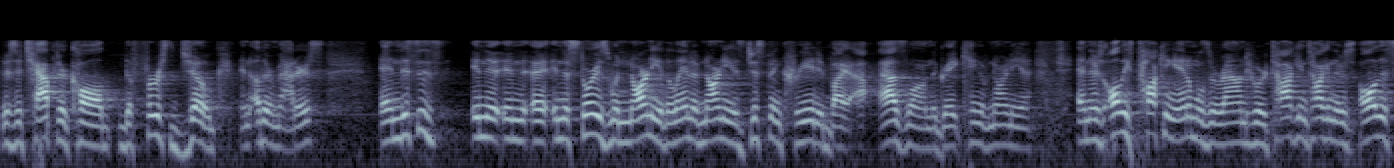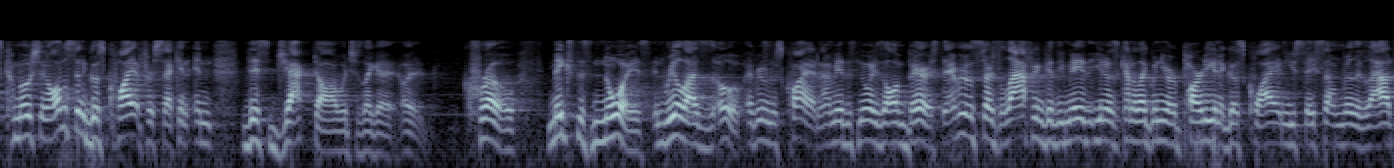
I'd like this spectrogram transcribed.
There's a chapter called The First Joke and Other Matters. And this is in the, in, uh, in the stories when Narnia, the land of Narnia, has just been created by Aslan, the great king of Narnia. And there's all these talking animals around who are talking, talking. There's all this commotion. All of a sudden, it goes quiet for a second, and this jackdaw, which is like a, a crow, makes this noise and realizes, oh, everyone was quiet, and I made this noise, all embarrassed. And everyone starts laughing because he made, you know, it's kind of like when you're at a party and it goes quiet and you say something really loud,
